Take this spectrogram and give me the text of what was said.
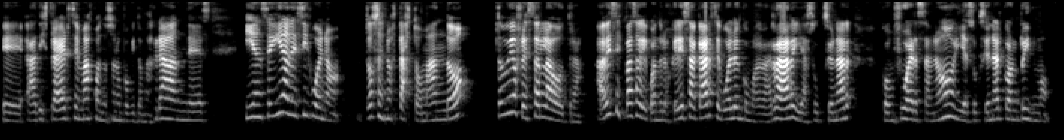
eh, a distraerse más cuando son un poquito más grandes. Y enseguida decís, bueno, entonces no estás tomando, te voy a ofrecer la otra. A veces pasa que cuando los querés sacar se vuelven como a agarrar y a succionar con fuerza, ¿no? Y a succionar con ritmo.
